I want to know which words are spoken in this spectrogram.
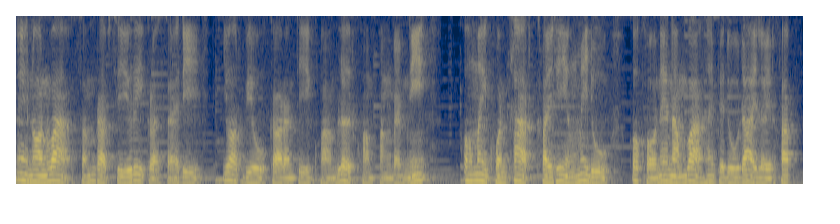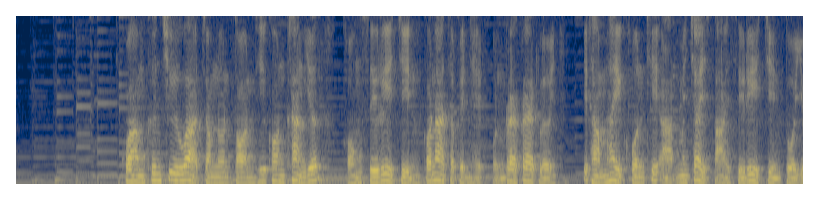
แน่นอนว่าสำหรับซีรีส์กระแสดี ยอดวิว การันตีความเลิศความปังแบบนี้ ก็ไม่ควรพลาดใครที่ยังไม่ดู ก็ขอแนะนำว่าให้ไปดูได้เลยนะครับ ความขึ้นชื่อว่าจำนวนตอนที่ค่อนข้างเยอะของซีรีส์จีนก็น่าจะเป็นเหตุผลแรก ๆ เลย ที่ทำให้คนที่อาจไม่ใช่สายซีรีส์จีนตัวย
